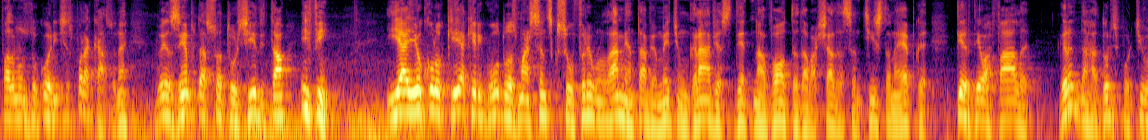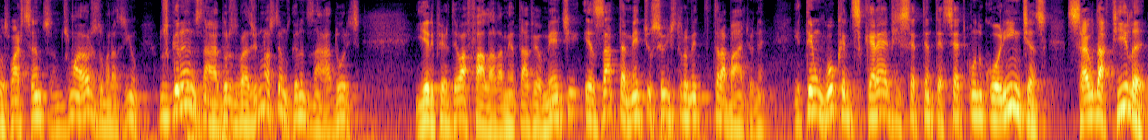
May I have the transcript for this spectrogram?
falamos do Corinthians por acaso, né? Do exemplo da sua torcida e tal, enfim. E aí eu coloquei aquele gol do Osmar Santos que sofreu lamentavelmente um grave acidente na volta da Baixada Santista na época, perdeu a fala. Grande narrador esportivo, Osmar Santos, um dos maiores do Brasil, dos grandes narradores do Brasil. Nós temos grandes narradores. E ele perdeu a fala, lamentavelmente, exatamente o seu instrumento de trabalho, né? E tem um gol que descreve em 77, quando o Corinthians saiu da fila,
